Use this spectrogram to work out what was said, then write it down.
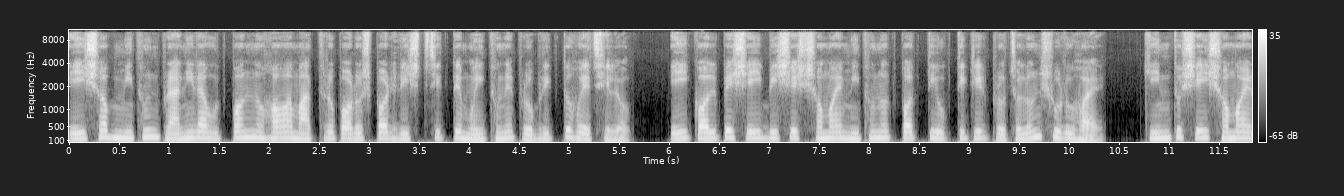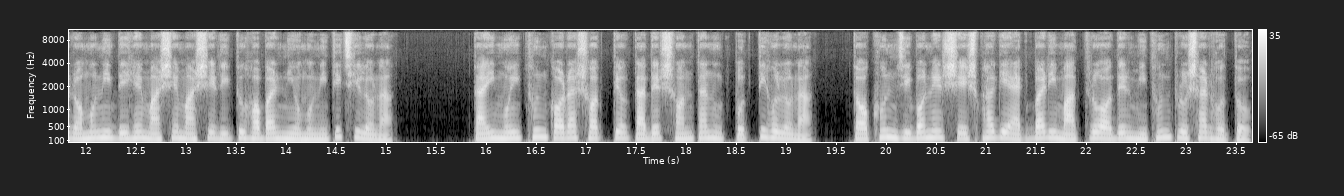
এইসব মিথুন প্রাণীরা উৎপন্ন হওয়া মাত্র পরস্পর হৃষ্টচিত্তে মৈথুনে প্রবৃত্ত হয়েছিল। এই কল্পে সেই বিশেষ সময় মিথুনোৎপত্তি উক্তিটির প্রচলন শুরু হয়। কিন্তু সেই সময় রমণী দেহে মাসে মাসে ঋতু হবার নিয়মনীতি ছিল না। তাই মৈথুন করা সত্ত্বেও তাদের সন্তান উৎপত্তি হল না। তখন জীবনের শেষভাগে একবারই মাত্র অদের মিথুন প্রসার হতো।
